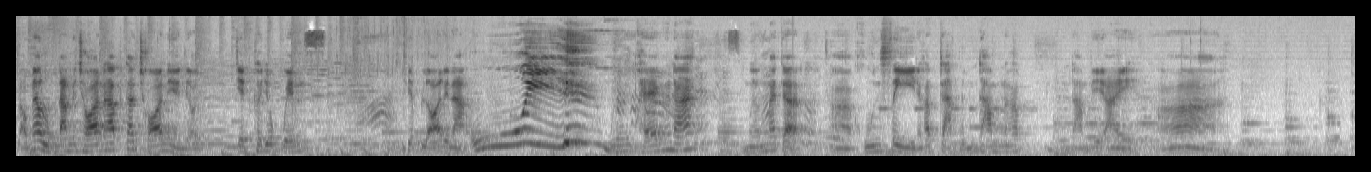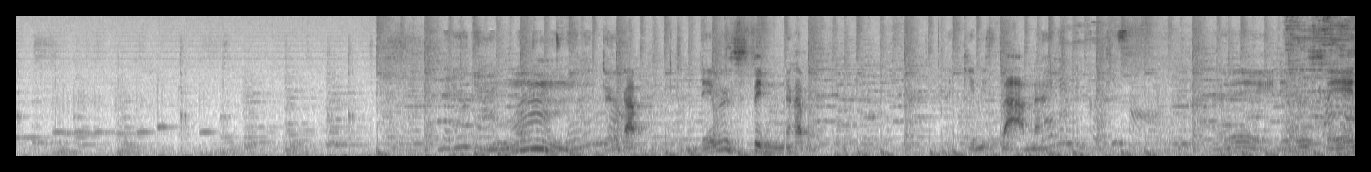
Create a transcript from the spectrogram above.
เราไม่เอาหลุมดำไปช้อนนะครับ ถ้าช้อนเนี่ยเดี๋ยวเจ็ดเขายกเว้นเรียบร้อยเลยนะอุ้ยเมืองแพงนะ เมืองน่าจะาคูณ4นะครับจากหลุมดำนะครับหลุมดำ AI อ่ามาดูกันอืมเจอกับเดวิลซินนะครับ เกมที่3นะได้เล่นเป็นคนที่สองเฮ้ยเดวิลซิน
